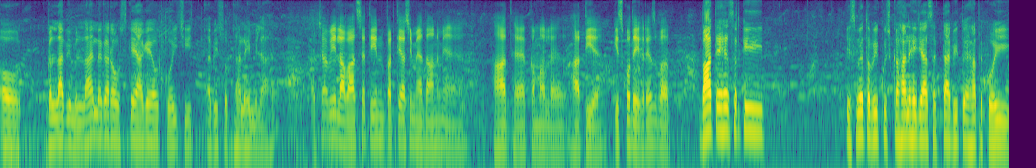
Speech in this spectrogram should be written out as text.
और गल्ला भी मिल रहा है मगर उसके आगे और कोई चीज़ अभी सुविधा नहीं मिला है। अच्छा अभी इलाहाबाद से तीन प्रत्याशी मैदान में है हाथ है कमल है हाथी है किसको देख रहे हैं इस बार? बात यह है सर कि इसमें तो अभी कुछ कहा नहीं जा सकता अभी तो यहाँ पे कोई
